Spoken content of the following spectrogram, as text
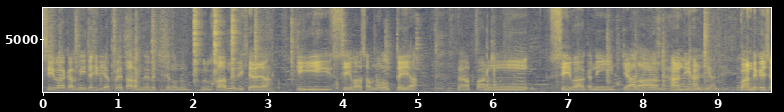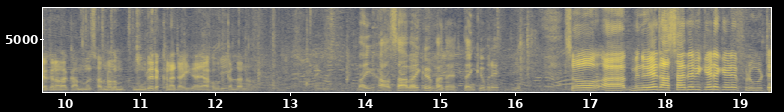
ਸੇਵਾ ਕਰਨੀ ਚਾਹੀਦੀ ਹੈ ਆਪਣੇ ਧਰਮ ਦੇ ਵਿੱਚ ਜਦੋਂ ਗੁਰੂ ਸਾਹਿਬ ਨੇ ਲਿਖਿਆ ਆ ਕਿ ਸੇਵਾ ਸਭ ਨਾਲੋਂ ਉੱਤੇ ਆ ਤਾਂ ਆਪਾਂ ਨੂੰ ਸੇਵਾ ਕਰਨੀ ਜ਼ਿਆਦਾ ਹਾਂਜੀ ਹਾਂਜੀ ਹਾਂਜੀ। ਵੰਡ ਕੇ ਛਕਣ ਵਾਲਾ ਕੰਮ ਸਭ ਨਾਲੋਂ ਮੂਹਰੇ ਰੱਖਣਾ ਚਾਹੀਦਾ ਆ ਹੋਰ ਕੱਲਾ ਨਾਲ। ਬਾਈ ਖਾਲਸਾ ਬਾਈ ਕੀ ਫਤਿਹ। ਥੈਂਕ ਯੂ ਵੀਰੇ। ਸੋ ਅ, ਮੈਨੂੰ ਇਹ ਦੱਸ ਸਕਦੇ ਵੀ ਕਿਹੜੇ ਕਿਹੜੇ ਫਰੂਟ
